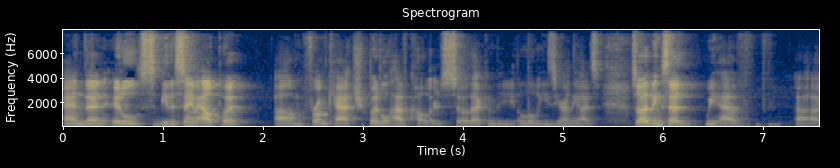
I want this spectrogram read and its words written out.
and then it'll be the same output um, from catch but it'll have colors so that can be a little easier on the eyes. So that being said we have uh,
